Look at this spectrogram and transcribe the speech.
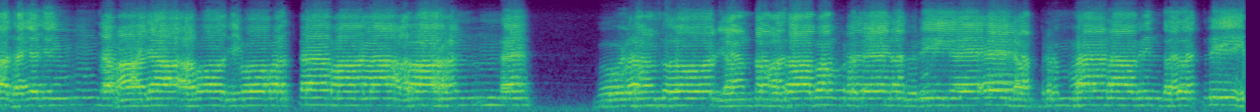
रथयजिन्द्रमाया अवो दिवो वर्तमाना अवाहन् दुरीयेन ब्रह्मणा विन्दत्रीः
